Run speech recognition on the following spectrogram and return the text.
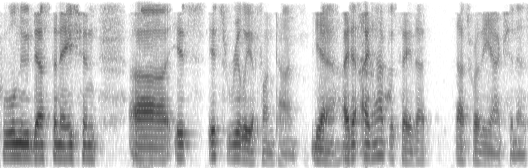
cool new destination, uh, it's it's really a fun time. Yeah, I'd I'd have to say that that's where the action is.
